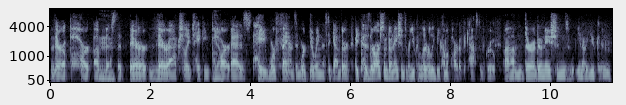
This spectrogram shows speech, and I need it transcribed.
they're a part of this, that they're they're actually taking Yeah. part as, hey, we're fans and we're doing this together. Because there are some donations where you can literally become a part of the cast and the crew. Um, there are donations, you know, you can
